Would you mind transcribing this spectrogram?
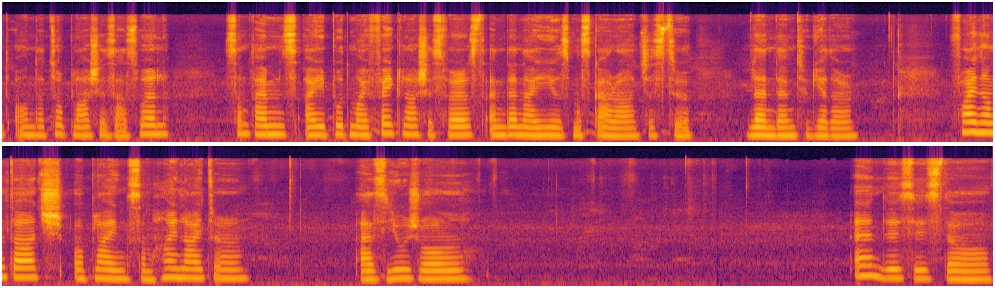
and on the top lashes as well. Sometimes I put my fake lashes first and then I use mascara just to blend them together. Final touch applying some highlighter as usual and this is the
